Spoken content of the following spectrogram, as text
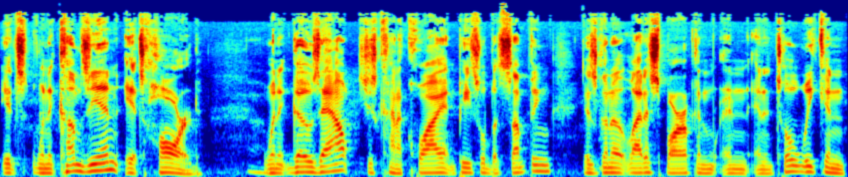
It's when it comes in, it's hard. When it goes out, it's just kind of quiet and peaceful, but something is going to light a spark. And, and, and until we can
